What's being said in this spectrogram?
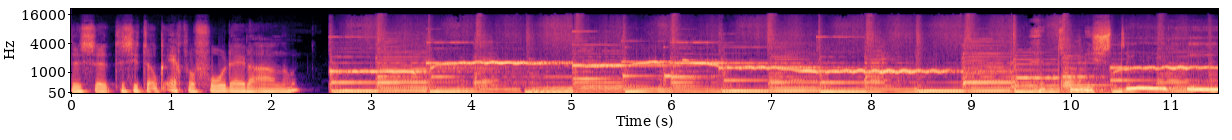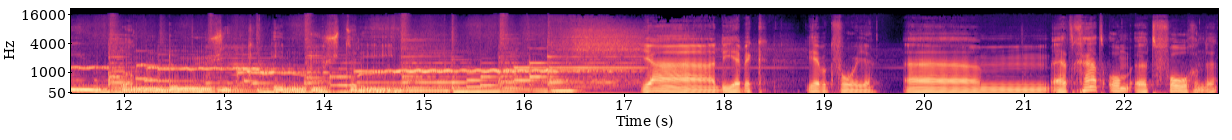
Dus eh, er zitten ook echt wel voordelen aan hoor. Het mysterie van de muziekindustrie. Ja, die heb ik. Die heb ik voor je. Ehm, het gaat om het volgende.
